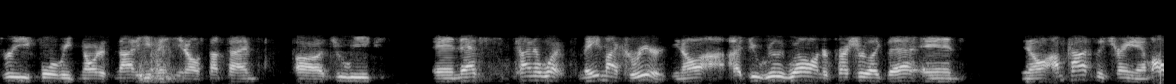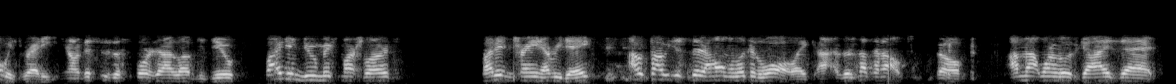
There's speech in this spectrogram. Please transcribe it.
three four week notice. Not even you know sometimes uh, two weeks, and that's kind of what made my career. You know, I, I do really well under pressure like that, and you know, I'm constantly training. I'm always ready. You know, this is a sport that I love to do. If I didn't do mixed martial arts, if I didn't train every day, I would probably just sit at home and look at the wall. Like, uh, there's nothing else. So, I'm not one of those guys that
